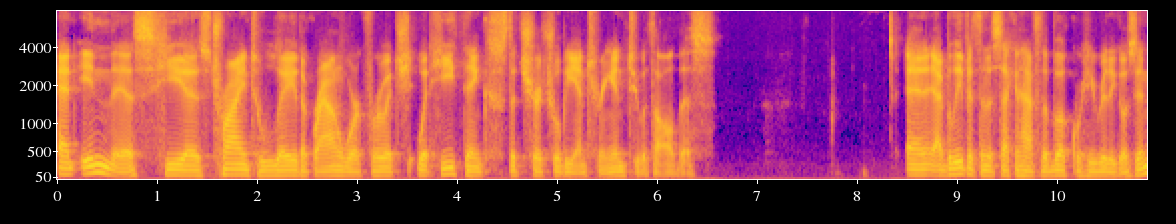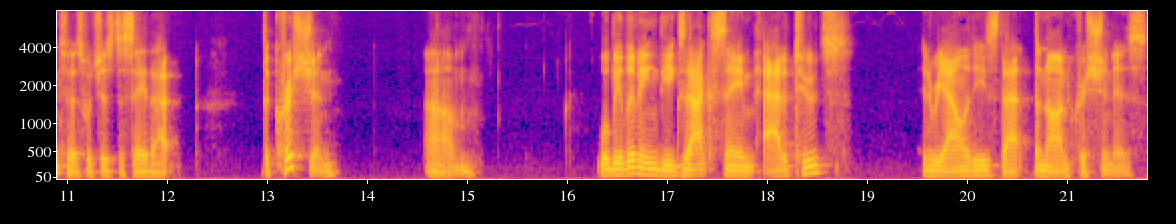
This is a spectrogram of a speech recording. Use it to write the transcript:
and in this, he is trying to lay the groundwork for which what he thinks the church will be entering into with all this. And I believe it's in the second half of the book where he really goes into this, which is to say that the Christian um, will be living the exact same attitudes and realities that the non Christian is.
